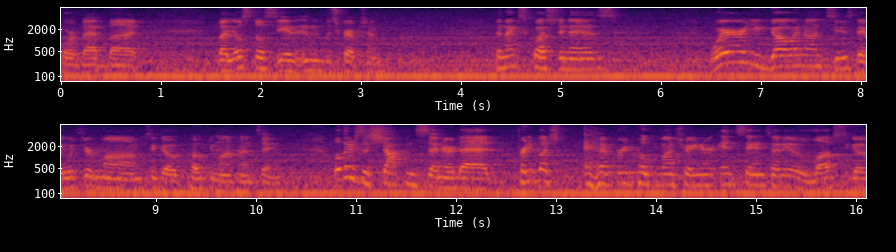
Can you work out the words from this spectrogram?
Corvette, but but you'll still see it in the description. The next question is, where are you going on Tuesday with your mom to go Pokemon hunting? Well, there's a shopping center that pretty much every Pokemon trainer in San Antonio loves to go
